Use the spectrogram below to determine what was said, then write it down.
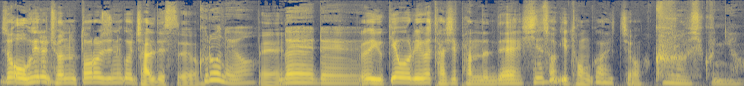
그래서 오히려 저는 떨어지는 거 잘 됐어요. 그러네요. 네, 네. 네. 그래서 6개월이고 다시 봤는데 신속이 통과했죠. 그러시군요.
